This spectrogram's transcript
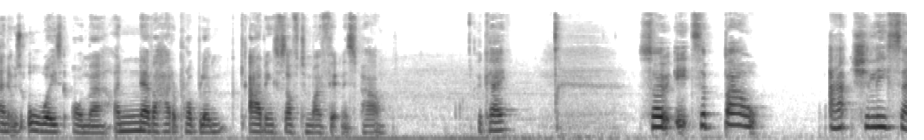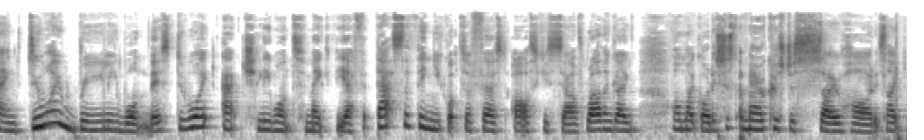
and it was always on there. I never had a problem adding stuff to MyFitnessPal. Okay? So it's about actually saying, do I really want this? Do I actually want to make the effort? That's the thing you've got to first ask yourself rather than going, oh my God, it's just America's just so hard. It's like,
